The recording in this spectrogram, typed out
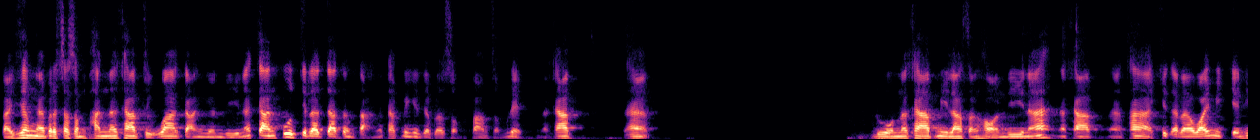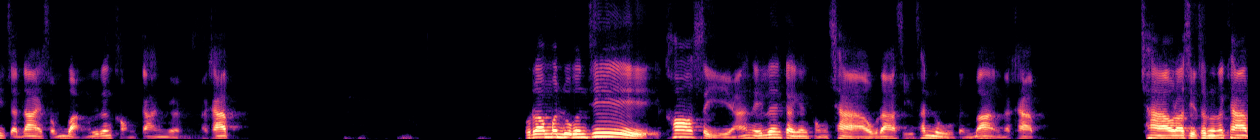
ใครที่ทำงานประชาสัมพันธ์นะครับ ถือว่าการเงินดีนะการพูดเจรจาต่าง ๆ นะครับ มีเกณฑ์จะประสบความสำเร็จนะครับนะฮะดวงนะครับมีรางสังหรณ์ดีนะนะครับนะถ้าคิดอะไรไว้มีเกณฑ์ที่จะได้สมหวังในเรื่องของการเงินนะครับ เรามาดูกันที่ข้อเสียในเรื่องการเงินของชาวราศีธนูกันบ้างนะครับ ชาวราศีธนูนะครับ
